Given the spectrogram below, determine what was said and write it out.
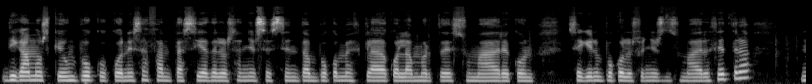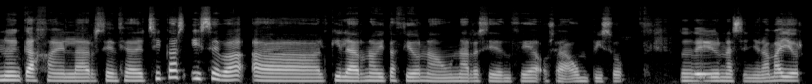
digamos que un poco con esa fantasía de los años 60, un poco mezclada con la muerte de su madre, con seguir un poco los sueños de su madre, etcétera. No encaja en la residencia de chicas y se va a alquilar una habitación a una residencia, o sea, a un piso donde vive una señora mayor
